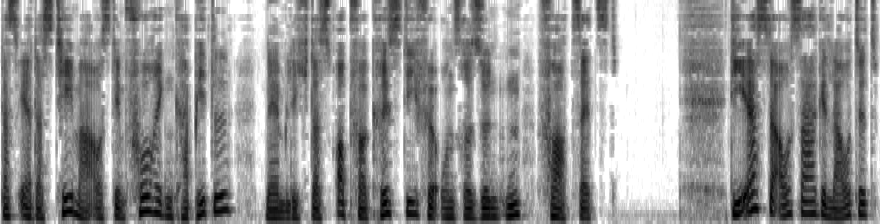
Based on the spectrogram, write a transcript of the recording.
dass er das Thema aus dem vorigen Kapitel, nämlich das Opfer Christi für unsere Sünden, fortsetzt. Die erste Aussage lautet,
